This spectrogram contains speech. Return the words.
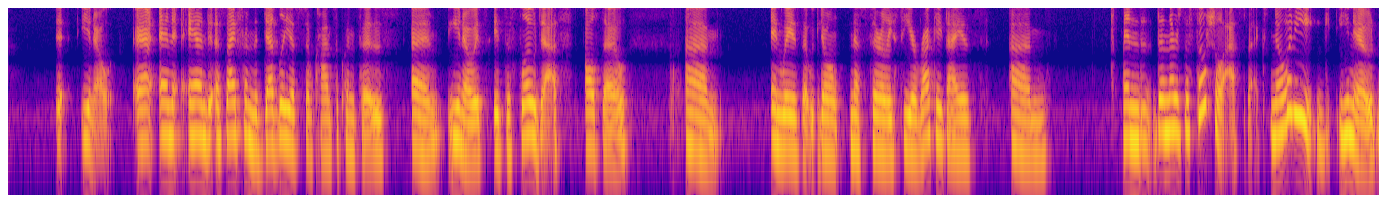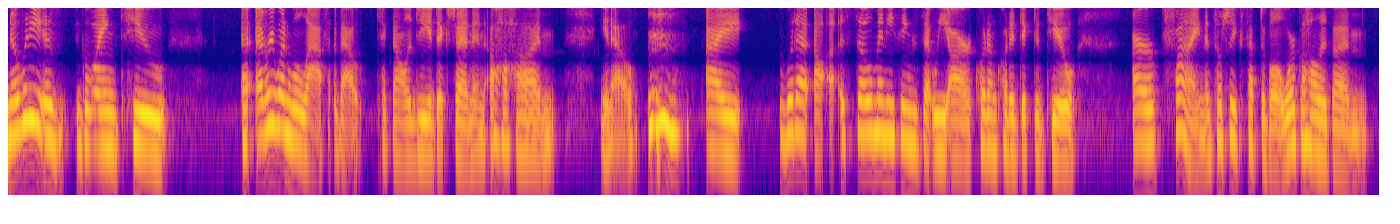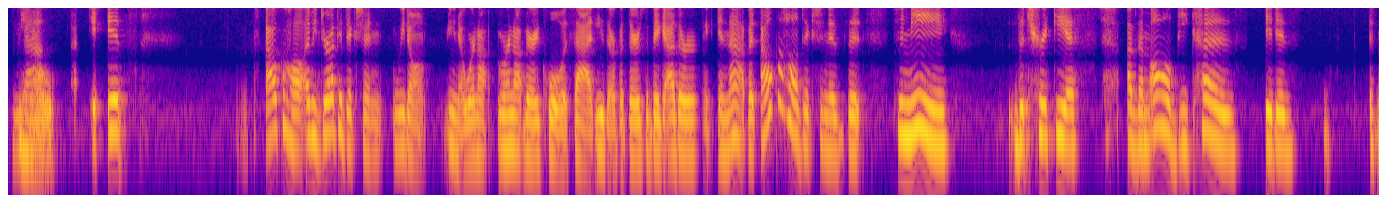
you know and and aside from the deadliest of consequences um you know it's it's a slow death also um in ways that we don't necessarily see or recognize um and then there's the social aspect. Nobody you know nobody is going to everyone will laugh about technology addiction and ah ha ha i'm you know i what uh, so many things that we are quote unquote addicted to are fine and socially acceptable. Workaholism, you Yeah. know, it, it's alcohol. I mean, drug addiction. We don't, you know, we're not we're not very cool with that either. But there's a big other in that. But alcohol addiction is that to me the trickiest of them all because it is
